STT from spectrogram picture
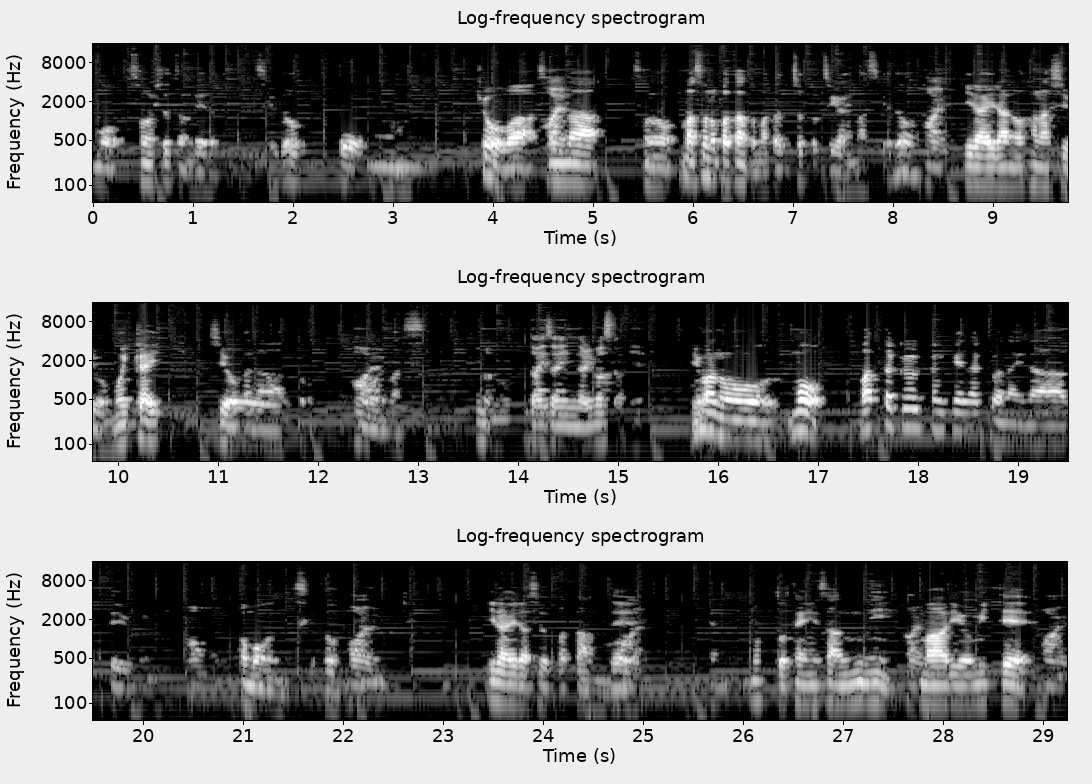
もうその一つの例だったんですけど、今日はそんな、その、まあそのパターンとまたちょっと違いますけど、はい。イライラの話をもう一回しようかなとはい。思います。今の題材になりますかね？今のも全く関係なくはないなっていうふうに思うんですけど、はい。イライラするパターンで、はい。もっと店員さんにはい周りを見てはい。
